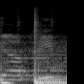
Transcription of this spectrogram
your people.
